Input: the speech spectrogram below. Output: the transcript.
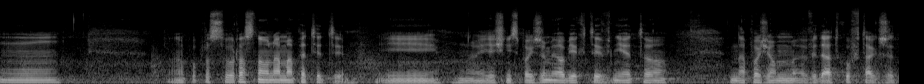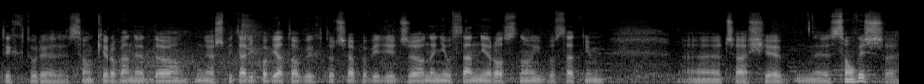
mm, no, po prostu rosną nam apetyty i no, jeśli spojrzymy obiektywnie, to na poziom wydatków, także tych, które są kierowane do e, szpitali powiatowych, to trzeba powiedzieć, że one nieustannie rosną i w ostatnim e, czasie e, są wyższe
